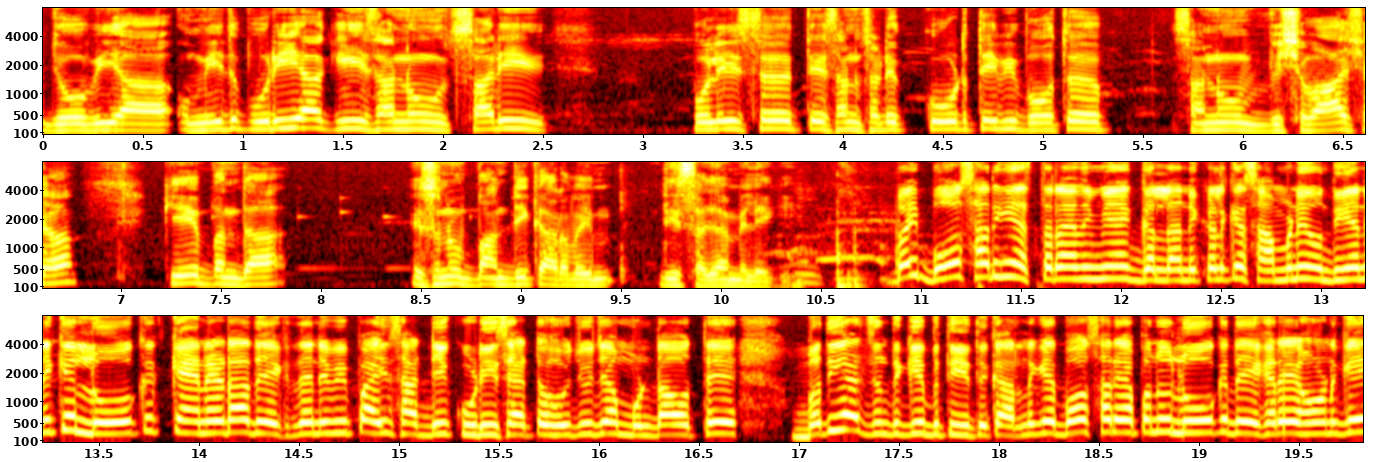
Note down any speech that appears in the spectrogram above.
ਜੋ ਵੀ ਆ, ਉਮੀਦ ਪੂਰੀ ਆ ਕਿ ਸਾਨੂੰ ਸਾਰੀ ਪੁਲਿਸ ਤੇ ਸਾਨੂੰ ਸਾਡੇ ਕੋਰਟ ਤੇ ਵੀ ਬਹੁਤ ਸਾਨੂੰ ਵਿਸ਼ਵਾਸ ਆ ਕਿ ਇਹ ਬੰਦਾ ਇਸ ਨੂੰ ਬੰਦੀ ਕਾਰਵਾਈ ਦੀ ਸਜ਼ਾ ਮਿਲੇਗੀ। ਬਾਈ ਬਹੁਤ ਸਾਰੀਆਂ ਇਸ ਤਰ੍ਹਾਂ ਦੀਆਂ ਗੱਲਾਂ ਨਿਕਲ ਕੇ ਸਾਹਮਣੇ ਆਉਂਦੀਆਂ ਨੇ ਕਿ ਲੋਕ ਕੈਨੇਡਾ ਦੇਖਦੇ ਨੇ ਵੀ ਭਾਈ ਸਾਡੀ ਕੁੜੀ ਸੈੱਟ ਹੋ ਜੂ ਜਾਂ ਮੁੰਡਾ ਉੱਥੇ ਵਧੀਆ ਜ਼ਿੰਦਗੀ ਬਤੀਤ ਕਰਨਗੇ। ਬਹੁਤ ਸਾਰੇ ਆਪਾਂ ਨੂੰ ਲੋਕ ਦੇਖ ਰਹੇ ਹੋਣਗੇ।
